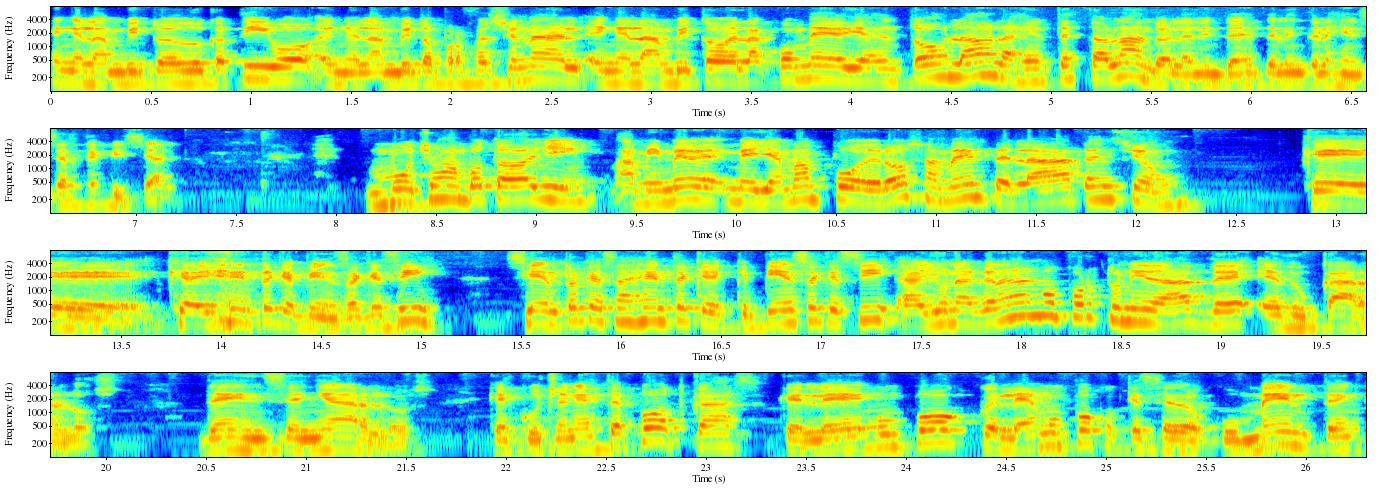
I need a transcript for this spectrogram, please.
en el ámbito educativo, en el ámbito profesional, en el ámbito de la comedia, en todos lados la gente está hablando de la, inteligencia artificial. Muchos han votado allí, a mí me, me llaman poderosamente la atención que, que, hay gente que piensa que sí. Siento que esa gente que, que piensa que sí, hay una gran oportunidad de educarlos de enseñarlos, que escuchen este podcast, que leen un poco, que lean un poco, que se documenten,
